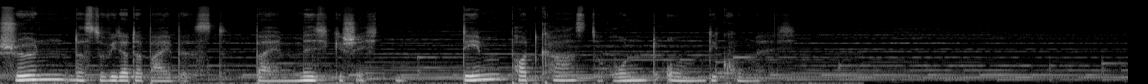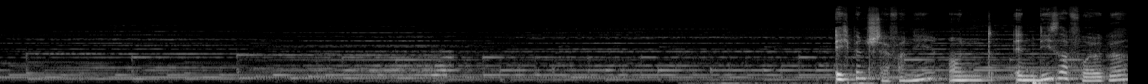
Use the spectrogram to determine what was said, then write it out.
Schön, dass du wieder dabei bist bei Milchgeschichten, dem Podcast rund um die Kuhmilch. Ich bin Stefanie und in dieser Folge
